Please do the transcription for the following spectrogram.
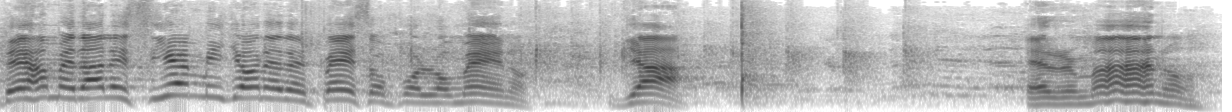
Déjame darle 100 millones de pesos por lo menos. Ya. Hermano.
